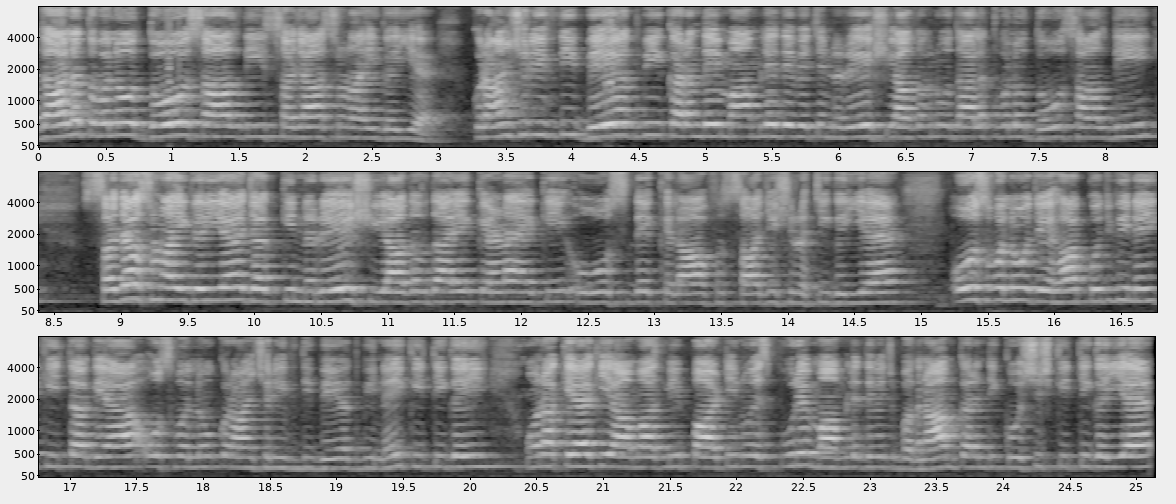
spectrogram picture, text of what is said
ਅਦਾਲਤ ਵੱਲੋਂ 2 ਸਾਲ ਦੀ ਸਜ਼ਾ ਸੁਣਾਈ ਗਈ ਹੈ। ਕੁਰਾਨ ਸ਼ਰੀਫ ਦੀ ਬੇਅਦਬੀ ਕਰਨ ਦੇ ਮਾਮਲੇ ਦੇ ਵਿੱਚ ਨਰੇਸ਼ ਯਾਦਵ ਨੂੰ ਅਦਾਲਤ ਵੱਲੋਂ 2 ਸਾਲ ਦੀ ਸਜ਼ਾ ਸੁਣਾਈ ਗਈ ਹੈ, ਜਦਕਿ ਨਰੇਸ਼ ਯਾਦਵ ਦਾ ਇਹ ਕਹਿਣਾ ਹੈ ਕਿ ਉਸ ਦੇ ਖਿਲਾਫ ਸਾਜ਼ਿਸ਼ ਰਚੀ ਗਈ ਹੈ। ਉਸ ਵੱਲੋਂ ਅਜਿਹਾ ਕੁਝ ਵੀ ਨਹੀਂ ਕੀਤਾ ਗਿਆ। ਉਸ ਵੱਲੋਂ ਕੁਰਾਨ ਸ਼ਰੀਫ ਦੀ ਬੇਅਦਬੀ ਨਹੀਂ ਕੀਤੀ ਗਈ। ਉਹਨਾਂ ਕਿਹਾ ਕਿ ਆਮ ਆਦਮੀ ਪਾਰਟੀ ਨੂੰ ਇਸ ਪੂਰੇ ਮਾਮਲੇ ਦੇ ਵਿੱਚ ਬਦਨਾਮ ਕਰਨ ਦੀ ਕੋਸ਼ਿਸ਼ ਕੀਤੀ ਗਈ ਹੈ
